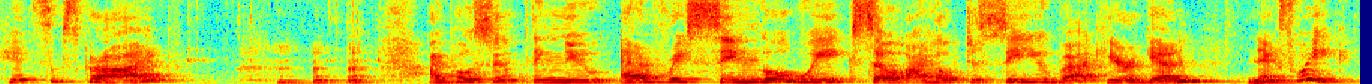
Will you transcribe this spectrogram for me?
hit subscribe. I post something new every single week, so I hope to see you back here again next week.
